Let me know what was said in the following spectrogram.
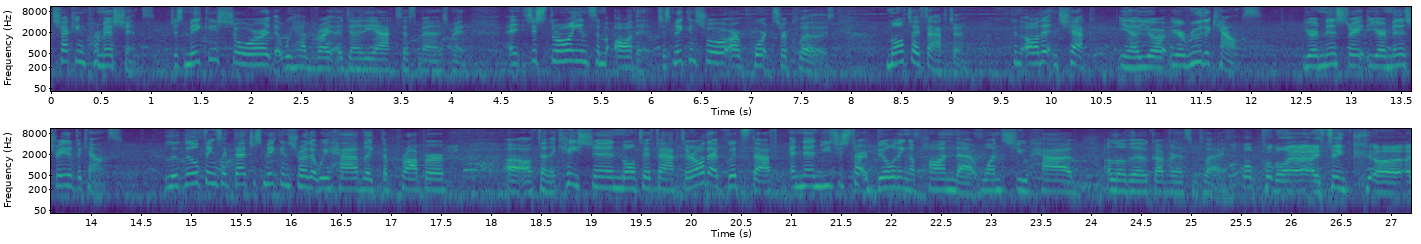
checking permissions, just making sure that we have the right identity access management, and just throwing in some audit, just making sure our ports are closed. Multi-factor, can audit and check you know, your, your root accounts, your, administra your administrative accounts. Little things like that, just making sure that we have like the proper uh, authentication, multi-factor, all that good stuff, and then you just start building upon that once you have a little bit of governance in play. Well, well I, think uh,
